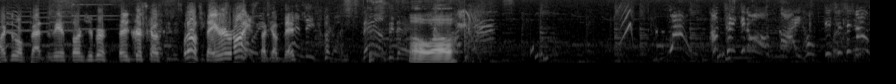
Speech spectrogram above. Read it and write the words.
aren't you a little fat to be a stormtrooper? Then Chris goes, well, stay here and right, suck a bitch. Oh wow. I'm taking off. I hope this is enough.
